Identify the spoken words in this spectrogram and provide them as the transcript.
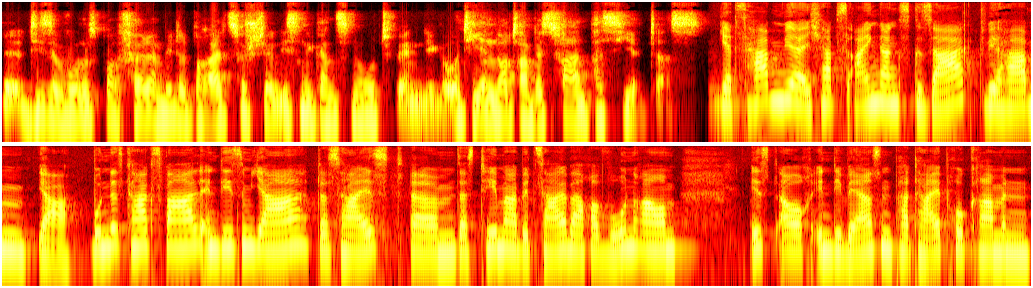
äh, diese Wohnungsbaufördermittel bereitzustellen, ist eine ganz notwendige. Und hier in Nordrhein-Westfalen passiert das. Jetzt haben wir, ich habe es eingangs gesagt, wir haben ja Bundestagswahl in diesem Jahr. Das heißt, ähm, das Thema bezahlbarer Wohnraum ist auch in diversen Parteiprogrammen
